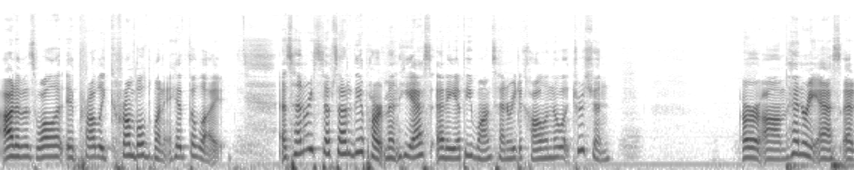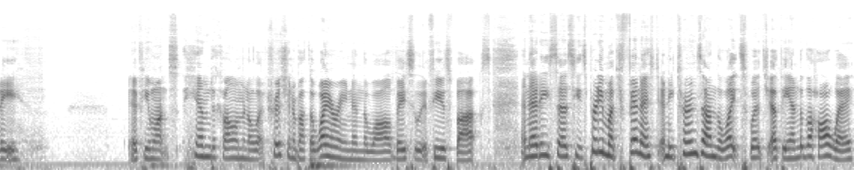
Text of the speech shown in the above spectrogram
out of his wallet, it probably crumbled when it hit the light. As Henry steps out of the apartment, he asks Eddie if he wants Henry to call an electrician. Or um, Henry asks Eddie if he wants him to call him an electrician about the wiring in the wall, basically a fuse box. And Eddie says he's pretty much finished, and he turns on the light switch at the end of the hallway,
